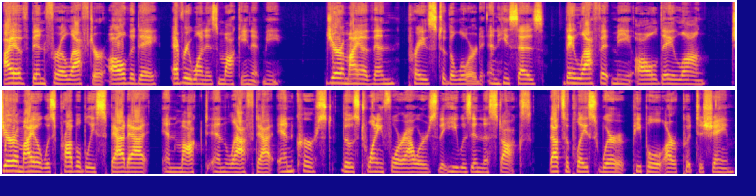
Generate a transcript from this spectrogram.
I have been for a laughter all the day. Everyone is mocking at me. Jeremiah then prays to the Lord, and he says, They laugh at me all day long. Jeremiah was probably spat at and mocked and laughed at and cursed those 24 hours that he was in the stocks. That's a place where people are put to shame.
